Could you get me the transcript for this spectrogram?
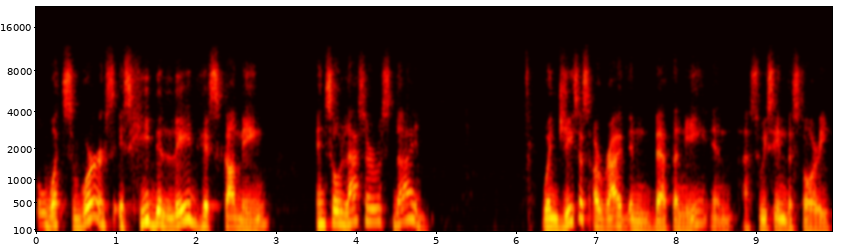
What's worse is he delayed his coming, and so Lazarus died. When Jesus arrived in Bethany, and as we see in the story,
